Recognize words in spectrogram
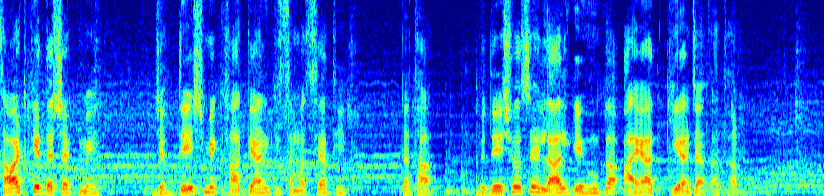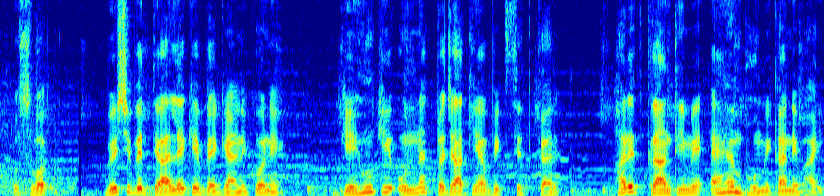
साठ के दशक में जब देश में खाद्यान्न की समस्या थी तथा विदेशों से लाल गेहूँ का आयात किया जाता था, उस वक्त विश्वविद्यालय के वैज्ञानिकों ने गेहूँ की उन्नत प्रजातियाँ विकसित कर हरित क्रांति में अहम भूमिका निभाई।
